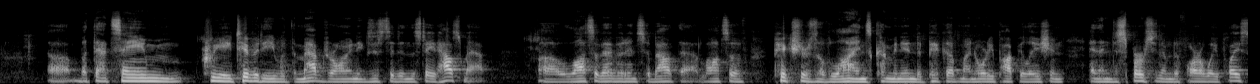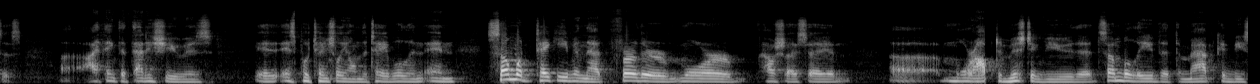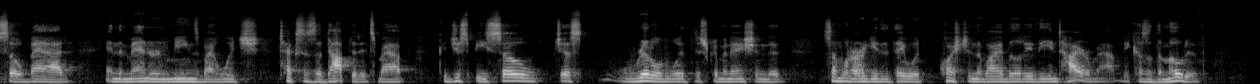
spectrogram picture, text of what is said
Uh, but that same creativity with the map drawing existed in the state house map. Uh, lots of evidence about that, lots of pictures of lines coming in to pick up minority population and then dispersing them to faraway places. Uh, I think that that issue is, is, potentially on the table, and, and some would take even that further, more, how should I say, it, uh, more optimistic view that some believe that the map could be so bad and the manner and means by which Texas adopted its map could just be so just riddled with discrimination that some would argue that they would question the viability of the entire map because of the motive.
